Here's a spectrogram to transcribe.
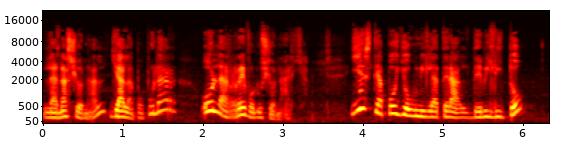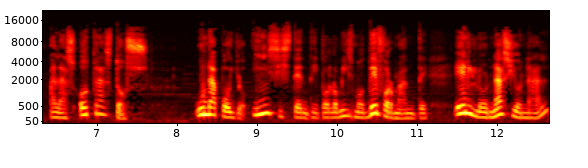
la nacional, ya la popular o la revolucionaria y este apoyo unilateral debilitó a las otras dos. Un apoyo insistente y por lo mismo deformante en lo nacional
